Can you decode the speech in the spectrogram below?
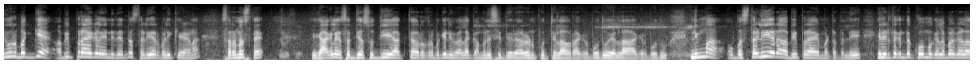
ಇವ್ರ ಬಗ್ಗೆ ಅಭಿಪ್ರಾಯಗಳೇನಿದೆ ಅಂತ ಸ್ಥಳೀಯರ ಬಳಿ ಕೇಳೋಣ. ಸರ್ ನಮಸ್ತೆ ಈಗಾಗಲೇ ಸದ್ಯ ಸುದ್ದಿ ಆಗ್ತಾ ಇರೋದ್ರ ಬಗ್ಗೆ ನೀವೆಲ್ಲ ಗಮನಿಸಿದ್ದೀರಿ. ಅರುಣ್ ಪುತ್ತಿಲ ಅವರಾಗಿರ್ಬೋದು, ಎಲ್ಲ ಆಗಿರ್ಬೋದು. ನಿಮ್ಮ ಒಬ್ಬ ಸ್ಥಳೀಯರ ಅಭಿಪ್ರಾಯ ಮಟ್ಟದಲ್ಲಿ ಇಲ್ಲಿರ್ತಕ್ಕಂಥ ಕೋಮು ಗಲಭೆಗಳ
